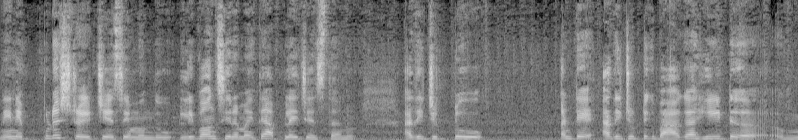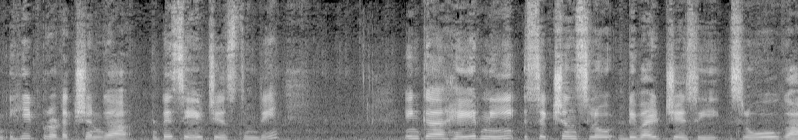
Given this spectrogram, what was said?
నేను ఎప్పుడు స్ట్రైట్ చేసే ముందు లివాన్ సిరం అయితే అప్లై చేస్తాను. అది జుట్టు అంటే అది జుట్టుకి బాగా హీట్ హీట్ ప్రొటెక్షన్గా అంటే సేవ్ చేస్తుంది. ఇంకా హెయిర్ని సెక్షన్స్లో డివైడ్ చేసి స్లోగా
